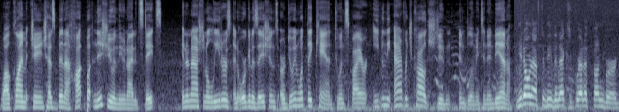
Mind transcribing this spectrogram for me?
While climate change has been a hot button issue in the United States, international leaders and organizations are doing what they can to inspire even the average college student in Bloomington, Indiana. You don't have to be the next Greta Thunberg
